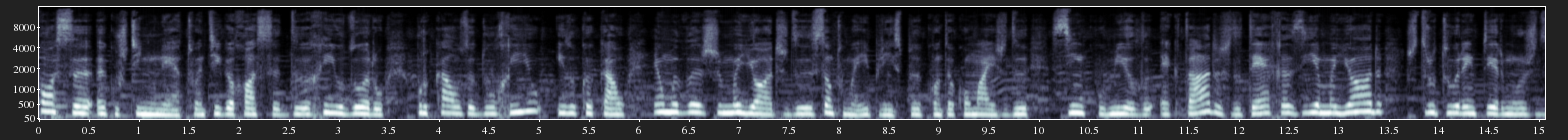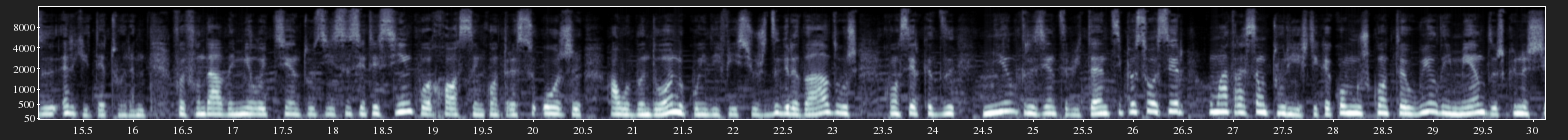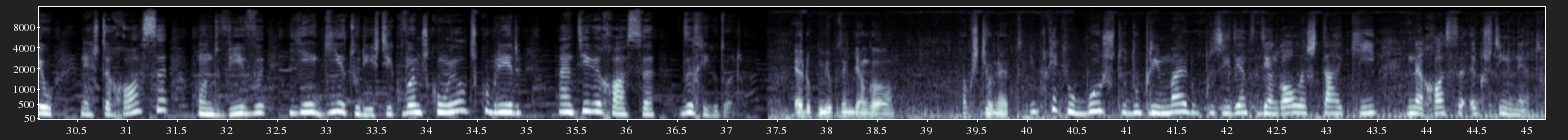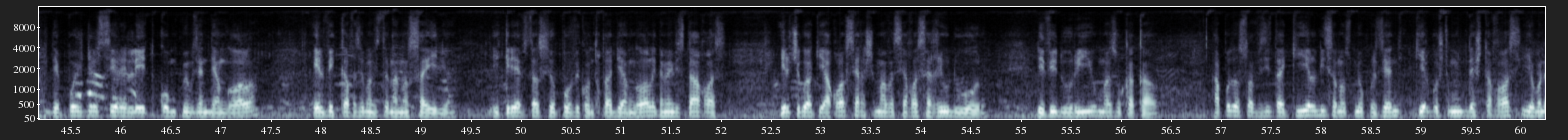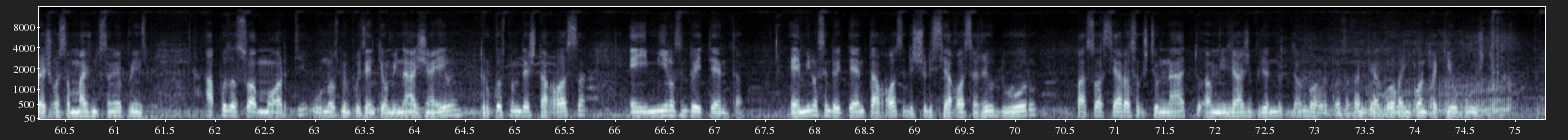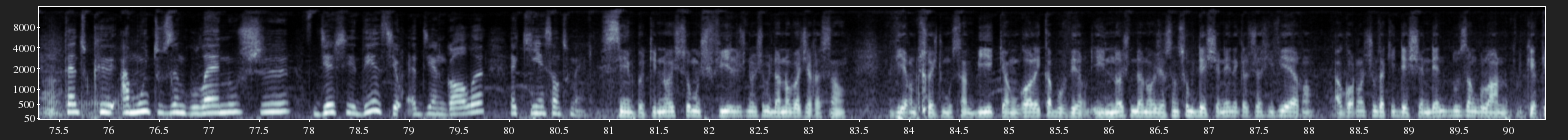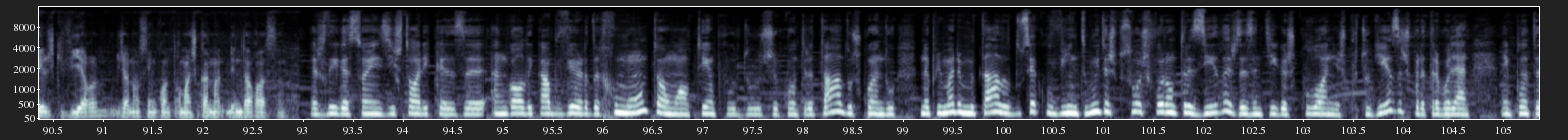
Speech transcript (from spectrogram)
roça Agostinho Neto, antiga roça de Rio Douro, por causa do rio e do cacau, é uma das maiores de São Tomé e Príncipe. Conta com mais de 5 mil hectares de terras e a maior estrutura em termos de arquitetura. Foi fundada em 1865. A roça encontra-se hoje ao abandono, com edifícios degradados, com cerca de 1.300 habitantes e passou a ser uma atração turística, como nos conta Willy Mendes, que nasceu nesta roça, onde vive e é guia turístico. Vamos com ele descobrir a antiga roça de Rio Douro. Era o primeiro presidente de Angola, Agostinho Neto. E porquê é que o busto do primeiro presidente de Angola está aqui na roça Agostinho Neto? Depois de ele ser eleito como primeiro presidente de Angola, ele veio cá fazer uma visita na nossa ilha. E queria visitar o seu povo e controlar de Angola e também visitar a roça. Ele chegou aqui, a roça chamava-se a roça Rio do Ouro, devido ao rio, mas o cacau. Após a sua visita aqui, ele disse ao nosso meu presidente que ele gostou muito desta roça e é uma das roças mais bonitas do meu príncipe. Após a sua morte, o nosso meu presidente, em homenagem a ele, trocou-se o nome desta roça em 1980. Em 1980, a roça deixou de ser a roça Rio do Ouro, passou a ser a roça Nato, a homenagem ao presidente de Angola. Que agora encontra aqui o busto. Tanto que há muitos angolanos eh, de ascendência de Angola aqui em São Tomé. Sim, porque nós somos filhos, nós somos da nova geração. Vieram pessoas de Moçambique, Angola e Cabo Verde. E nós da nova geração somos descendentes daquelas pessoas que vieram. Agora nós somos aqui descendentes dos angolanos, porque aqueles que vieram já não se encontram mais cá dentro da roça. As ligações históricas a Angola e Cabo Verde remontam ao tempo dos contratados, quando na primeira metade do século XX muitas pessoas foram trazidas das antigas colónias portuguesas para trabalhar em plantações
